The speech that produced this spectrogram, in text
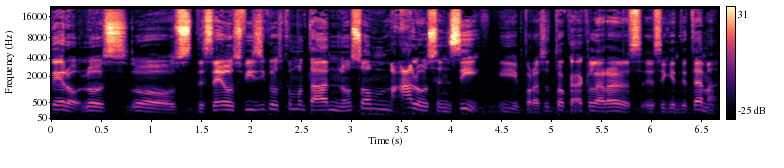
Pero los, los deseos físicos como tal no son malos en sí. Y por eso toca aclarar el siguiente tema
